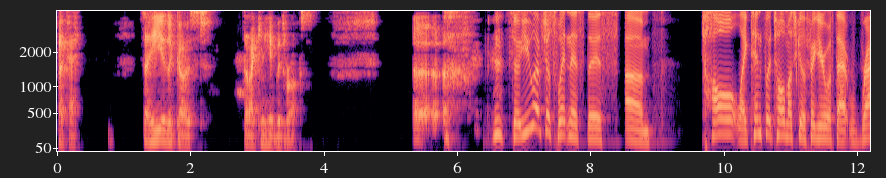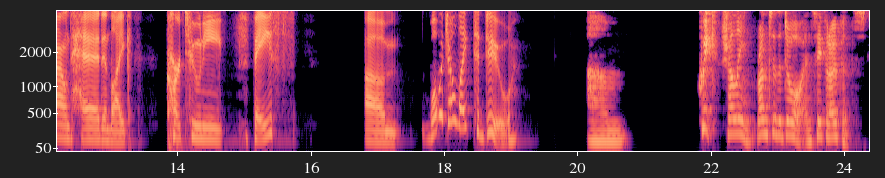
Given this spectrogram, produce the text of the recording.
Okay. So he is a ghost that I can hit with rocks. Uh, so you have just witnessed this um tall, like 10 foot tall muscular figure with that round head and like cartoony face. Um what would y'all like to do? um, quick, Charlene, run to the door and see if it opens.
